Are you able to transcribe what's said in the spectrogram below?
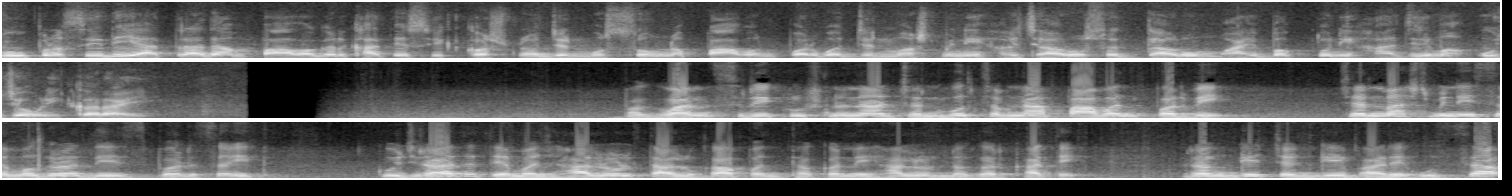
સુપ્રસિદ્ધ યાત્રાધામ પાવાગઢ ખાતે શ્રી કૃષ્ણ જન્મોત્સવના પાવન પર્વ જન્માષ્ટમીની હજારો શ્રદ્ધાળુ માય ભક્તોની હાજરીમાં ઉજવણી કરાઈ. ભગવાન શ્રી કૃષ્ણના જન્મોત્સવના પાવન પર્વે જન્માષ્ટમીની સમગ્ર દેશભર સહિત ગુજરાત તેમજ હાલોલ તાલુકા પંથક અને હાલોલ નગર ખાતે રંગે ચંગે ભારે ઉત્સાહ,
